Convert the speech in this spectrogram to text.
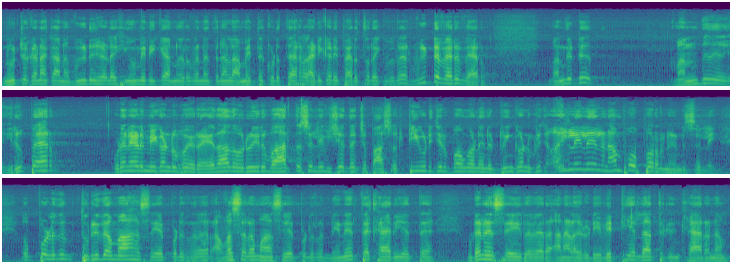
நூற்றுக்கணக்கான வீடுகளை ஹியூமெரிக்கா நிறுவனத்தினால் அமைத்து கொடுத்தார்கள். அடிக்கடி பருத்துறைக்கு வருவார். வீட்டை வருவார். வந்துட்டு வந்து இருப்பார். உடனே எழுப்பி கொண்டு போயிடும் ஏதாவது ஒரு இரு வார்த்தை சொல்லி விஷயத்தை பாஸ்வர் டீ குடிச்சிட்டு போங்க ட்ரிங்க் கொண்டு குடிச்சு இல்லை இல்லை இல்லை நான் போக போகிறேன்னு சொல்லி. எப்பொழுதும் துரிதமாக செயற்படுகிறவர் அவசரமாக செயற்படுகிறவர் நினைத்த காரியத்தை உடனே செய்கிறவர். ஆனால் அவருடைய வெற்றி எல்லாத்துக்கும் காரணம்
